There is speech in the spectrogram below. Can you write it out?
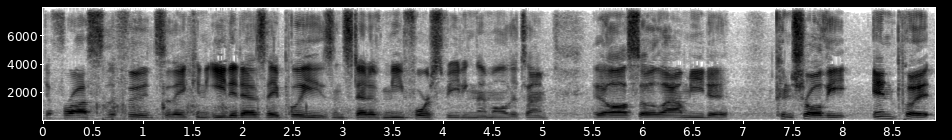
defrost the food so they can eat it as they please instead of me force feeding them all the time. It'll also allow me to control the input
